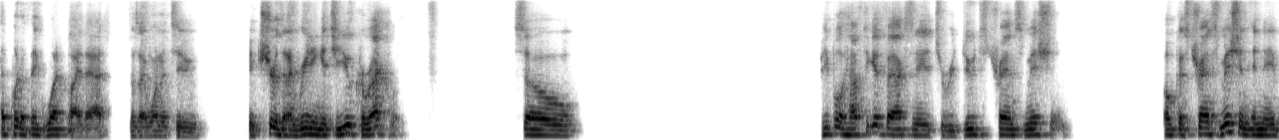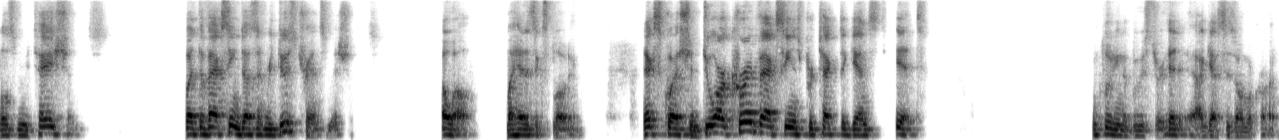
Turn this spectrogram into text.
I put a big what by that because I wanted to make sure that I'm reading it to you correctly. So people have to get vaccinated to reduce transmission. Because transmission enables mutations, but the vaccine doesn't reduce transmissions. Oh, well, my head is exploding. Next question Do our current vaccines protect against it, including the booster? It, I guess, is Omicron.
